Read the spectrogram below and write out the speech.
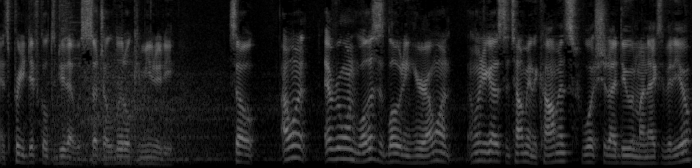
It's pretty difficult to do that with such a little community. So, I want everyone, while this is loading here, I want I want you guys to tell me in the comments what should I do in my next video.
